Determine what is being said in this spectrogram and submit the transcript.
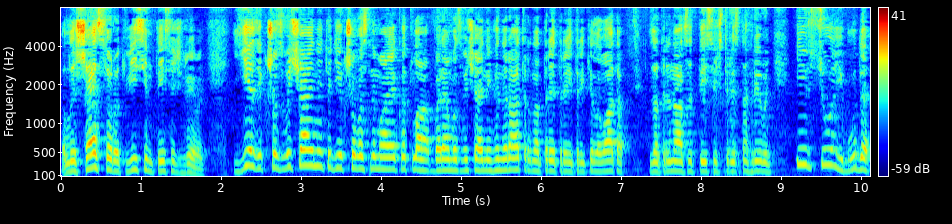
лише 48 тисяч гривень. Є, якщо звичайний, тоді, якщо у вас немає котла, беремо звичайний генератор на 3-3,3 кВт за 13 тисяч 300 гривень. І все, і буде,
